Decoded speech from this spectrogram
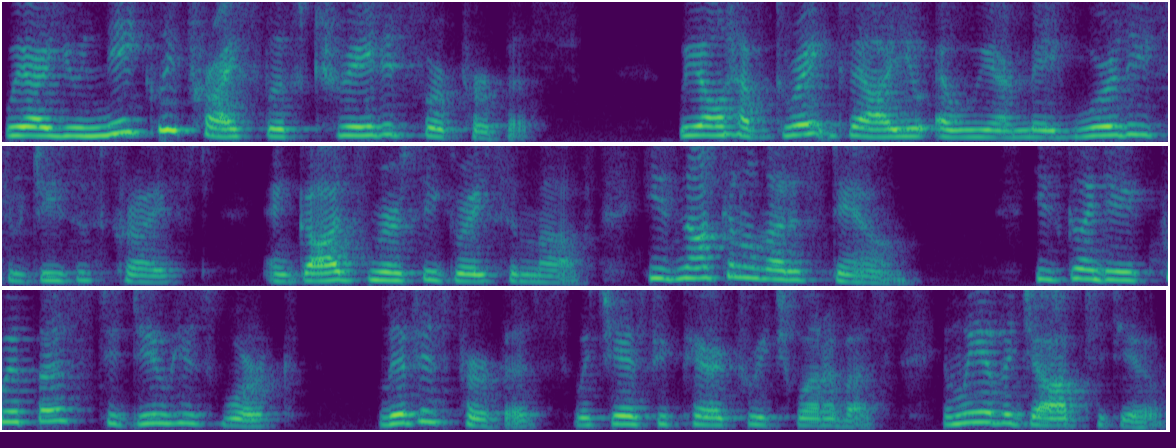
We are uniquely priceless, created for a purpose. We all have great value and we are made worthy through Jesus Christ and God's mercy, grace, and love. He's not going to let us down. He's going to equip us to do his work, live his purpose, which he has prepared for each one of us. And we have a job to do.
